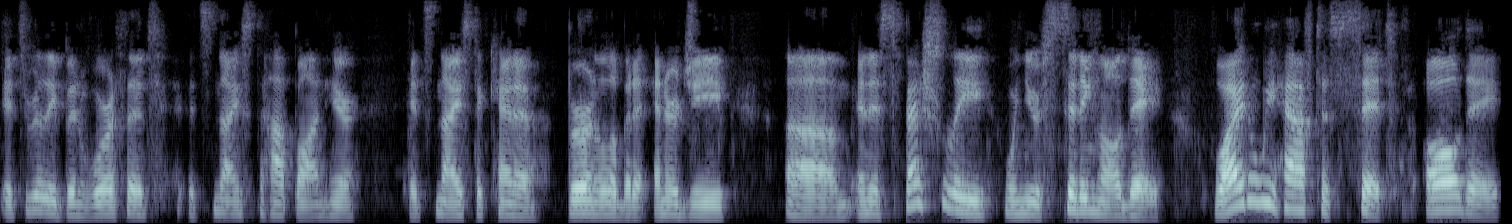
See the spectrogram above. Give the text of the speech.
it's really been worth it. It's nice to hop on here. It's nice to kind of burn a little bit of energy, um, and especially when you're sitting all day. Why do we have to sit all day?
